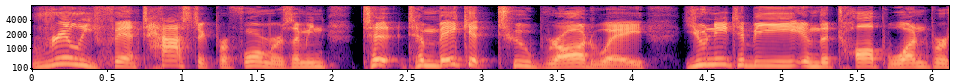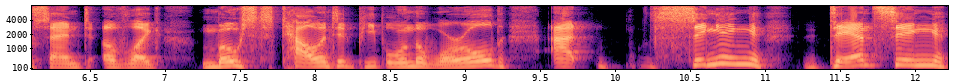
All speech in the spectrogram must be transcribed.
really fantastic performers. I mean, to to make it to Broadway, you need to be in the top 1% of like most talented people in the world at singing, dancing,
